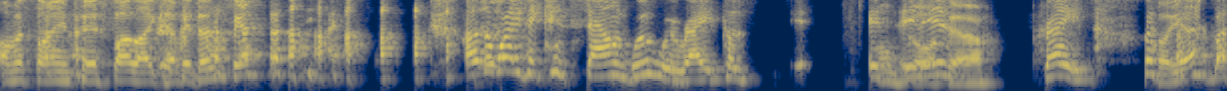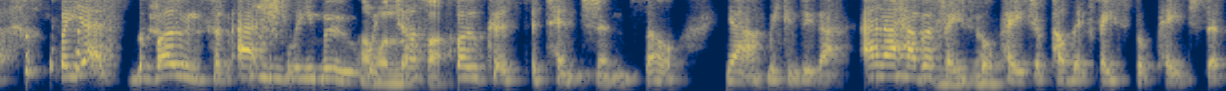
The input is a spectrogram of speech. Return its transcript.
I'm a scientist. I like evidence. Yeah. yes. Otherwise, it can sound woo woo, right? Because it, it, oh, God, it is. Yeah. Right. But yeah. but, but yes, the bones have actually moved with just focused attention. So yeah, we can do that. And I have a Facebook page, a public Facebook page that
